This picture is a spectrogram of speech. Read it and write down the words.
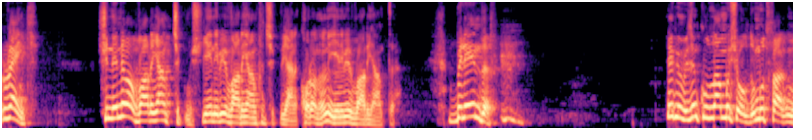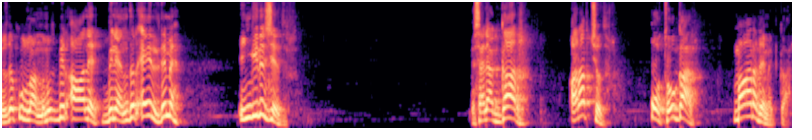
Renk. Şimdi ne o varyant çıkmış. Yeni bir varyantı çıktı yani. Koronanın yeni bir varyantı. Blender. Hepimizin kullanmış olduğu mutfağımızda kullandığımız bir alet. Blender el değil mi? İngilizcedir. Mesela gar. Arapçadır. Oto gar. Mağara demek gar.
